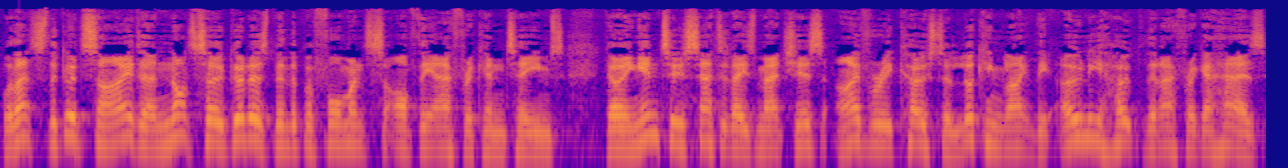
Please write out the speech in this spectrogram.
Well, that's the good side, and not so good has been the performance of the African teams. Going into Saturday's matches, Ivory Coast are looking like the only hope that Africa has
